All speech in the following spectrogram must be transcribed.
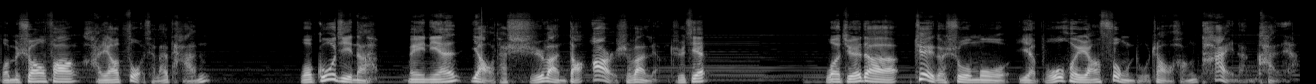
我们双方还要坐下来谈。我估计呢，每年要他十万到二十万两之间。”我觉得这个数目也不会让宋主赵恒太难看呀。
